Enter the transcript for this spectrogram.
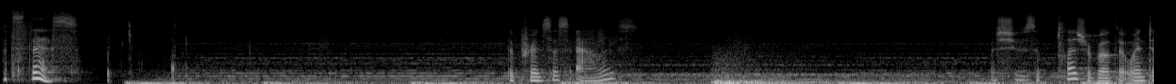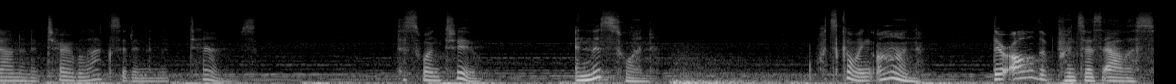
what's this? The Princess Alice? She was a pleasure boat that went down in a terrible accident in the Thames. This one, too. And this one. What's going on? They're all the Princess Alice.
